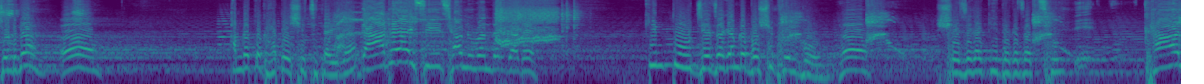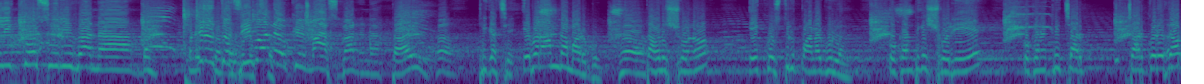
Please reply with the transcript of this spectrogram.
জলদা। হ্যাঁ। আমরা তো ঘাটে এসেছি তাই না? গাড়ে আইছি ছানুবন্ধের গাড়ে কিন্তু যে জায়গায় আমরা বসে ফেলব হ্যাঁ। সে জায়গায় কি দেখা যাচ্ছে? খালি কচুরি বানা। জীবনেও কি মাছ বানে না। তাই? হ্যাঁ। ঠিক আছে এবার আমরা মারবো। তাহলে শোনো এই কস্তুর পানাগুলা। ওখান থেকে সরিয়ে ওখানে থেকে চার চার করে দাও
